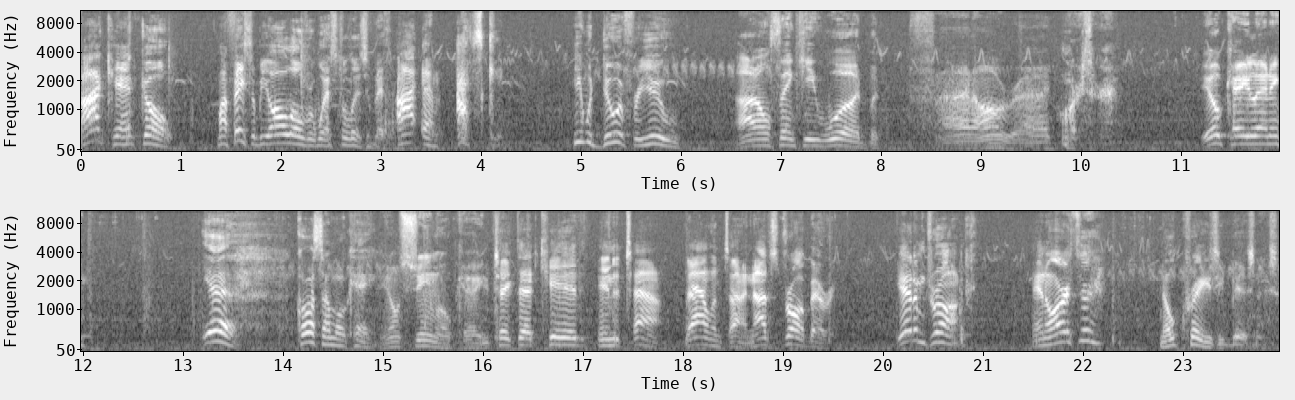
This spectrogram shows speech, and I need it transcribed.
I can't go. My face will be all over West Elizabeth. I am asking. He would do it for you. I don't think he would, but fine, all right. Arthur. You okay, Lenny? Yeah, course I'm okay. You don't seem okay. You take that kid into town. Valentine, not Strawberry. Get him drunk. And Arthur, no crazy business.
